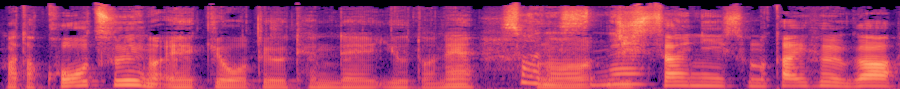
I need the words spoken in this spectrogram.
また交通への影響という点で言うとね、そうですねの実際にその台風が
